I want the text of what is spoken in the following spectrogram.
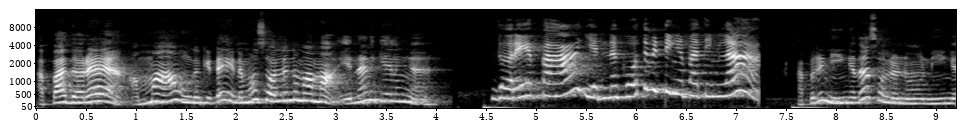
அப்பா துரை அம்மா உங்ககிட்ட என்னமோ சொல்லணுமாமா என்னன்னு கேளுங்க. துரையப்பா என்ன கோத்து விட்டீங்க பாத்தீங்களா? அப்புறம் நீங்க தான் சொல்லணும். நீங்க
